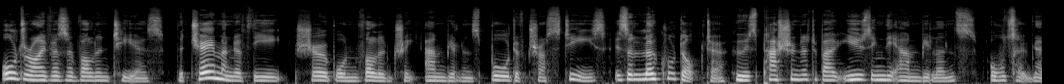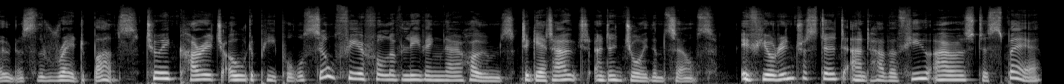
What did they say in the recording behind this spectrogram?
All drivers are volunteers. The chairman of the Sherborne Voluntary Ambulance Board of Trustees is a local doctor who is passionate about using the ambulance, also known as the Red Bus, to encourage older people still fearful of leaving their homes to get out and enjoy themselves. If you're interested and have a few hours to spare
